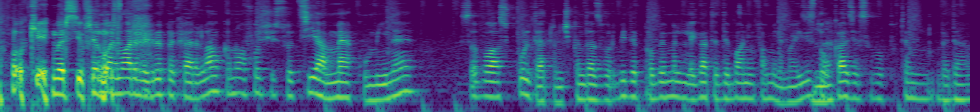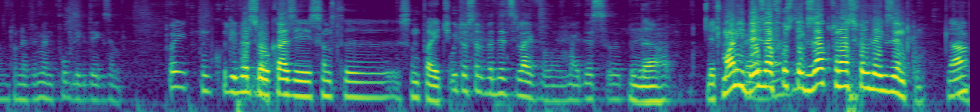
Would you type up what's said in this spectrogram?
ok, mersi Cel frumos. mai mare regret pe care l-am că nu a fost și soția mea cu mine să vă asculte atunci când ați vorbit de problemele legate de bani în familie. Mai există da. ocazia să vă putem vedea într-un eveniment public, de exemplu? Păi, cu diverse da. ocazii sunt, uh, sunt pe aici. Uite, o să-l vedeți live uh, mai des uh, pe da. Deci Money Days a fost da. exact un astfel de exemplu, da? da?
